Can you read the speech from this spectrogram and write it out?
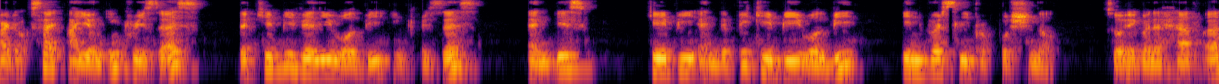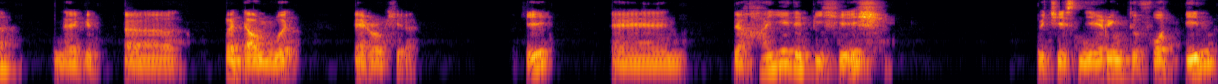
hydroxide ion increases, the Kb value will be increases and this Kb and the pKb will be inversely proportional. So you're going to have a negative, uh, a downward arrow here. Okay, and the higher the pH, which is nearing to 14,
